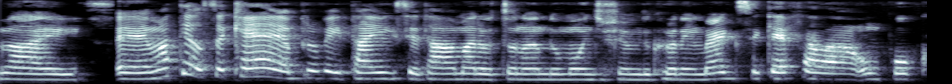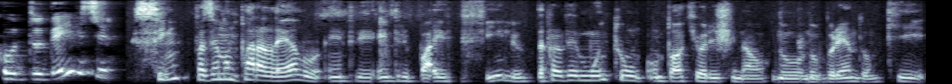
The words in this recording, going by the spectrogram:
Mas, é, Matheus, você quer aproveitar aí que você tá maratonando um monte de filme do Cronenberg? Você quer falar um pouco do David? Sim, fazendo um paralelo entre, entre pai e filho, dá pra ver muito um, um toque original no, no Brandon, que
